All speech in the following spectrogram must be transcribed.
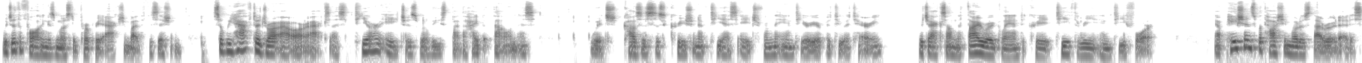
Which of the following is most appropriate action by the physician? So we have to draw out our axis. TRH is released by the hypothalamus, which causes the secretion of TSH from the anterior pituitary, which acts on the thyroid gland to create T3 and T4. Now, patients with Hashimoto's thyroiditis,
